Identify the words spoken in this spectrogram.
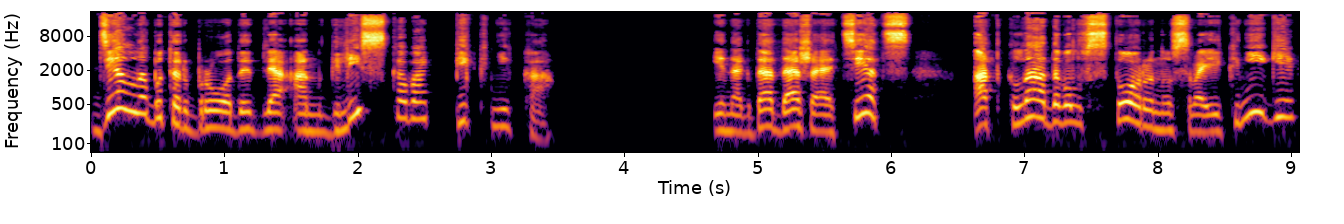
делала бутерброды для английского пикника. Иногда даже отец откладывал в сторону свои книги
